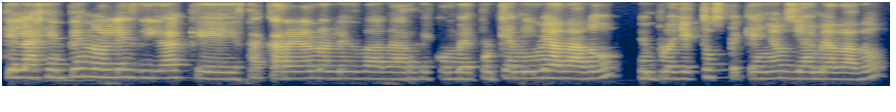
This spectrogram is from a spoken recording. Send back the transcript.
que, la gente no les diga que esta carrera no les va a dar de comer, porque a mí me ha dado, en proyectos pequeños ya me ha dado,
